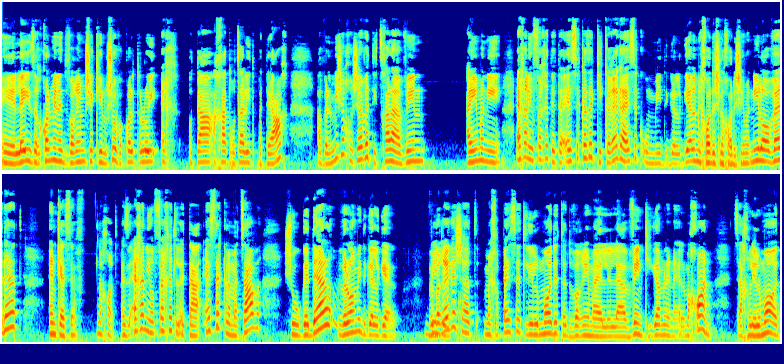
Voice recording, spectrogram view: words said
אה, לייזר, כל מיני דברים שכאילו, שוב, הכל תלוי איך אותה אחת רוצה להתפתח, אבל מי שחושבת, היא צריכה להבין האם אני, איך אני הופכת את העסק הזה, כי כרגע העסק הוא מתגלגל מחודש לחודש. אם אני לא עובדת, אין כסף. נכון. אז איך אני הופכת את העסק למצב שהוא גדל ולא מתגלגל? וברגע. שאת מחפשת ללמוד את הדברים האלה, להבין, כי גם לנהל מכון צריך ללמוד,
